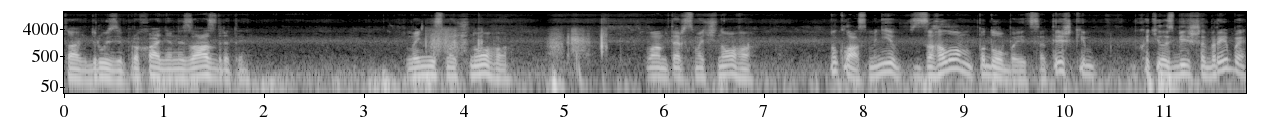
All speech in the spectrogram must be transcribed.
Так, друзі, прохання не заздрити. Мені смачного. Вам теж смачного. Ну клас, мені загалом подобається. Трішки хотілося більше б риби,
